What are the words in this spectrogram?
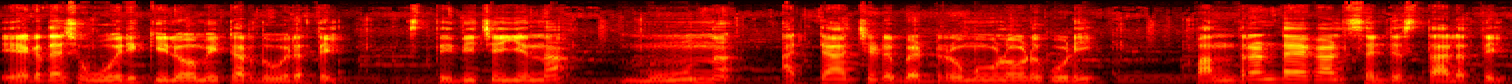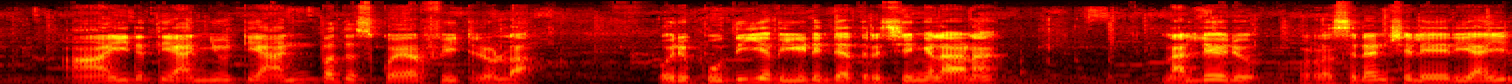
ഏകദേശം ഒരു കിലോമീറ്റർ ദൂരത്തിൽ സ്ഥിതി ചെയ്യുന്ന മൂന്ന് അറ്റാച്ച്ഡ് ബെഡ്റൂമുകളോട് കൂടി പന്ത്രണ്ടേകാൽ സെന്റ് സ്ഥലത്തിൽ ആയിരത്തി അഞ്ഞൂറ്റി അൻപത് സ്ക്വയർ ഫീറ്റിലുള്ള ഒരു പുതിയ വീടിന്റെ ദൃശ്യങ്ങളാണ് നല്ലൊരു റെസിഡൻഷ്യൽ ഏരിയയിൽ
